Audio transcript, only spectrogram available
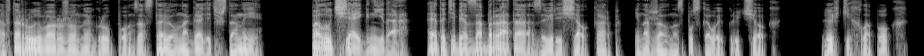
а вторую вооруженную группу заставил нагадить в штаны?» «Получай, гнида!» «Это тебе за брата!» — заверещал Карп и нажал на спусковой крючок. Легкий хлопок,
